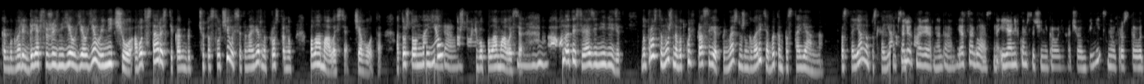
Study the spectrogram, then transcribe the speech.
как бы говорили, да я всю жизнь ел, ел, ел, и ничего. А вот в старости как бы что-то случилось, это, наверное, просто ну, поломалось чего-то. А то, что он наел, да. то, что у него поломалось, mm-hmm. он этой связи не видит. Но просто нужно, вот культ просвет, понимаешь, нужно говорить об этом постоянно. Постоянно, постоянно. Абсолютно верно, да, я согласна. И я ни в коем случае никого не хочу обвинить, но просто вот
